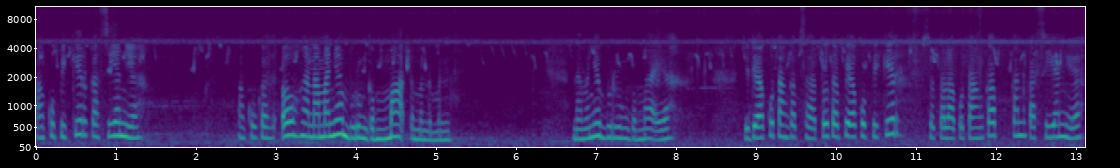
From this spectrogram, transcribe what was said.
aku pikir kasihan ya. Aku kas oh namanya burung gemak teman-teman namanya burung gemak ya. Jadi aku tangkap satu tapi aku pikir setelah aku tangkap kan kasihan ya.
